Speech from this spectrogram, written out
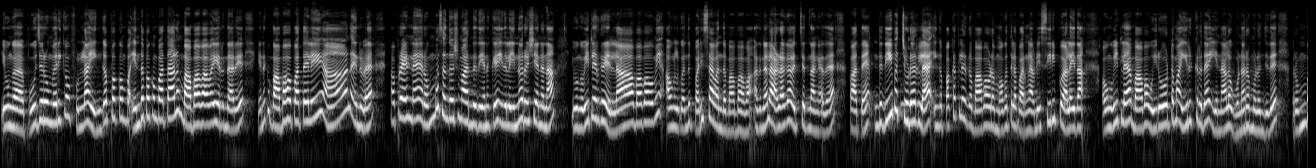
இவங்க பூஜை ரூம் வரைக்கும் ஃபுல்லாக எங்கே பக்கம் பா- எந்த பக்கம் பார்த்தாலும் பாபாவாகவே இருந்தார். எனக்கு பாபாவை பார்த்தாலே ஆன்னுவேன் அப்புறம் என்ன? ரொம்ப சந்தோஷமாக இருந்தது எனக்கு. இதில் இன்னொரு விஷயம் என்னென்னா இவங்க வீட்டில் இருக்கிற எல்லா பாபாவுமே அவங்களுக்கு வந்து பரிசாக வந்த பாபாவாம் அதனால் அழகாக வச்சுருந்தாங்க அதை பார்த்தேன். இந்த தீபச்சுடரில் இங்கே பக்கத்தில் இருக்கிற பாபாவோட முகத்தில் பாருங்களேன். அப்படியே சிரிப்பு அலை தான் அவங்க வீட்டில் பாபா உயிரோட்டமாக இருக்கிறத என்னால் உணர முடிஞ்சுது. ரொம்ப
